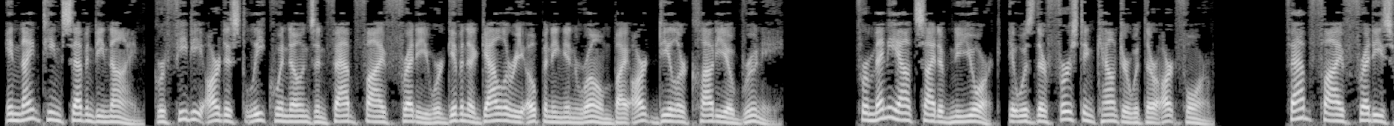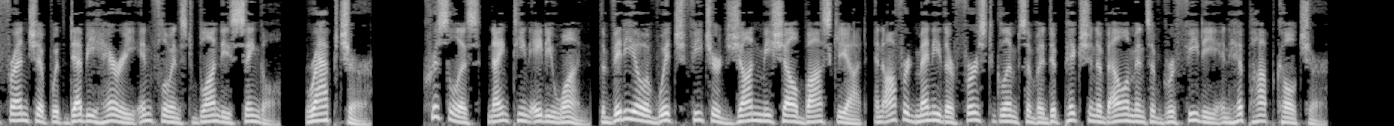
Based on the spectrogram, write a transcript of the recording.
In 1979, graffiti artist Lee Quinones and Fab Five Freddy were given a gallery opening in Rome by art dealer Claudio Bruni. For many outside of New York, it was their first encounter with their art form. Fab Five Freddy's friendship with Debbie Harry influenced Blondie's single, Rapture, Chrysalis, 1981, the video of which featured Jean-Michel Basquiat, and offered many their first glimpse of a depiction of elements of graffiti in hip-hop culture.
